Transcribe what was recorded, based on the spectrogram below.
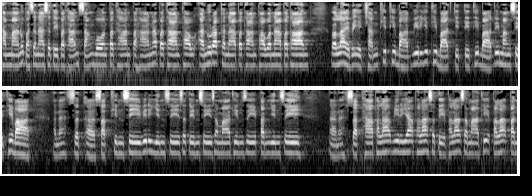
ธรรมานุปัสสนาสติปัฏฐาน สังวรประธานปหานาประธานภาอนุรักษณาประธาน ภาวนาประธาน ก็ไล่ไปเอกฉันทิฏฐิบาท วิริยทิบาท จิตติทิบาท วิมังสิทธิบาทนะสัตทินรีวิริยินรีสตินรีสมาทินรีปัญญินรีนะศรัทธาพละวิริยะพละสติพละสมาธิพละปัญ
